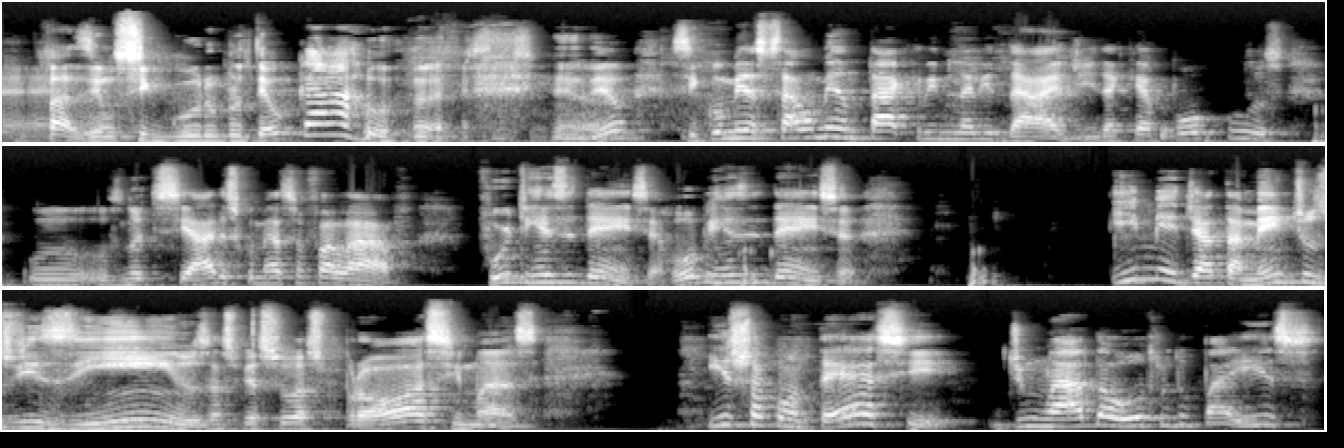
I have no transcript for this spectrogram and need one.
É. Fazer um seguro pro teu carro. Entendeu? Se começar a aumentar a criminalidade e daqui a pouco os, os noticiários começam a falar furto em residência, roubo em residência, imediatamente os vizinhos, as pessoas próximas, isso acontece de um lado a outro do país.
